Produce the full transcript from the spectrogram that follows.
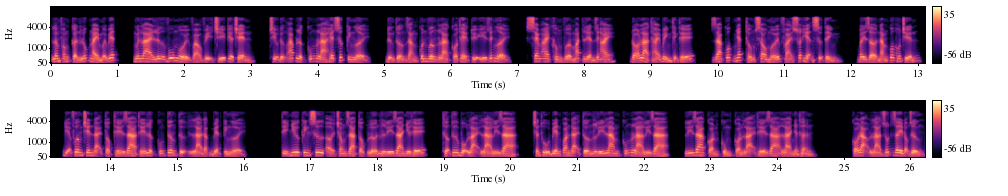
Lâm phong cần lúc này mới biết, nguyên lai lữ vũ ngồi vào vị trí kia trên, chịu đựng áp lực cũng là hết sức kinh người, đừng tưởng rằng quân vương là có thể tùy ý giết người, xem ai không vừa mắt liền giết ai, đó là thái bình thịnh thế, gia quốc nhất thống sau mới phải xuất hiện sự tình, bây giờ năm quốc hỗn chiến, địa phương trên đại tộc thế gia thế lực cũng tương tự là đặc biệt kinh người. Tỷ như kinh sư ở trong gia tộc lớn lý gia như thế, thượng thư bộ lại là lý gia trấn thủ biên quan đại tướng lý lam cũng là lý gia lý gia còn cùng còn lại thế gia là nhân thân. Có đạo là rút dây động rừng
